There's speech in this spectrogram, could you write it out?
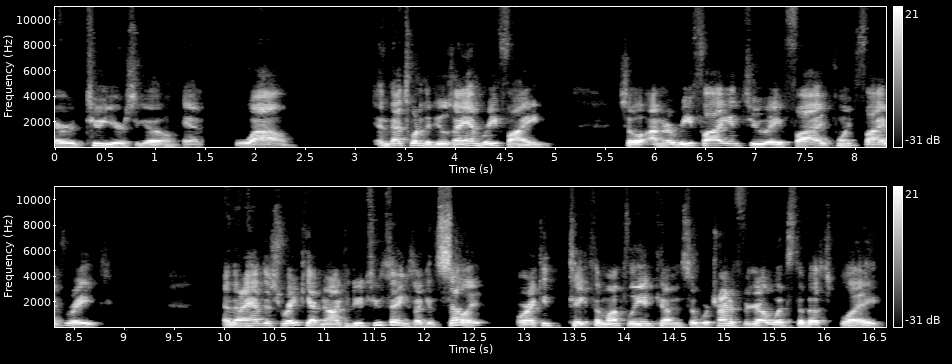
Or two years ago. And wow. And that's one of the deals I am refining. So I'm going to refi into a 5.5 rate and then I have this rate cap now. I can do two things. I can sell it or I can take the monthly income. And so we're trying to figure out what's the best play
